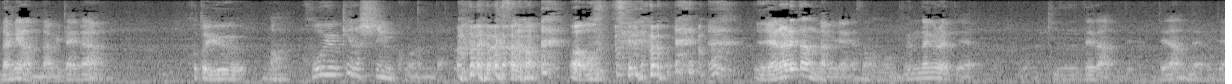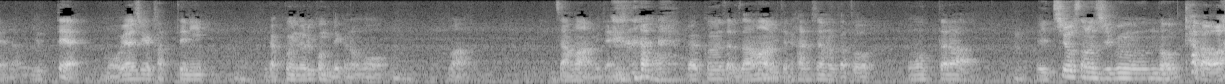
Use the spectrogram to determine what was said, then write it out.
だけなんだみたいなこと言うあこういう系の主人公なんだそのまあ思って。やられたんだみたいなさもうぶん殴られて傷出たんで出たんだよみたいな言ってもう親父が勝手に学校に乗り込んでいくのもまあざまあみたいな。学校になったらざまあみたいな感じなのかと思ったら一応その自分のキャラは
